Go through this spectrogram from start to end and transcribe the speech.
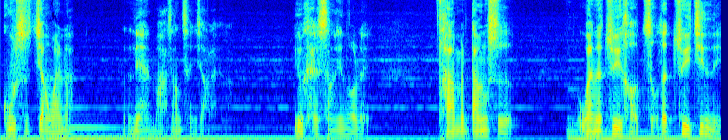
故事讲完了，脸马上沉下来了，又开始伤心落泪。他们当时玩的最好、走的最近的，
